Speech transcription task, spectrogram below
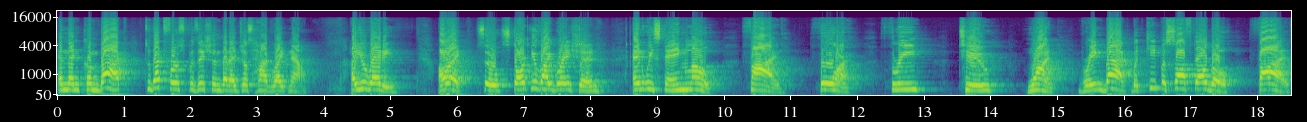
and then come back to that first position that I just had right now. Are you ready? All right, so start your vibration, and we staying low. Five, four, three, two, one. Bring back, but keep a soft elbow. Five,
